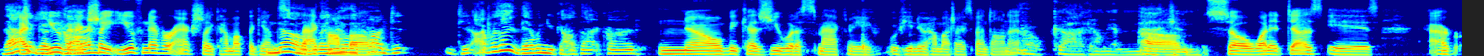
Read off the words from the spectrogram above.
That's I, a good you've card. actually you've never actually come up against no, that but combo. I know the card. Did, did I was I there when you got that card? No, because you would have smacked me if you knew how much I spent on it. Oh God, I can only imagine. Um, so what it does is, aggra-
